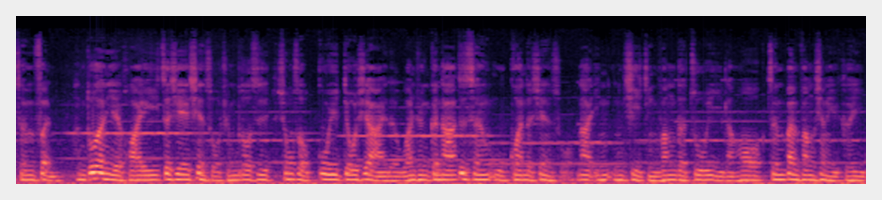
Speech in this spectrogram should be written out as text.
身份，很多人也怀疑这些线索全部都是凶手故意丢下来的，完全跟他自身无关的线索，那引引起警方的注意，然后侦办方向也可以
